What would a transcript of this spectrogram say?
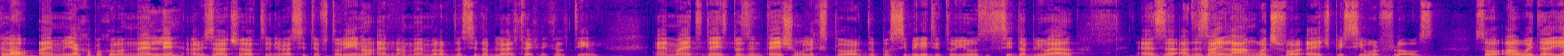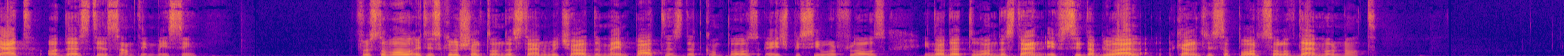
Hello, I'm Jacopo Colonnelli, a researcher at the University of Torino and a member of the CWL technical team. And my today's presentation will explore the possibility to use CWL as a, a design language for HPC workflows. So are we there yet or there's still something missing? First of all, it is crucial to understand which are the main patterns that compose HPC workflows in order to understand if CWL currently supports all of them or not.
